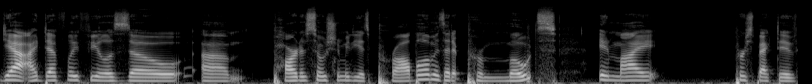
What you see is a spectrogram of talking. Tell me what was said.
yeah, I definitely feel as though um, part of social media's problem is that it promotes, in my perspective,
